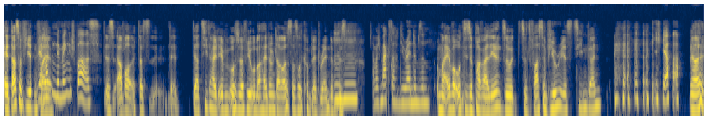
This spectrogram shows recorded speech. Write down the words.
Äh, das auf jeden Wir Fall. hatten eine Menge Spaß. Das, aber das, der, der zieht halt eben auch so viel Unterhaltung daraus, dass er komplett random ist. Mhm. Aber ich mag Sachen, die random sind. Und man einfach auch diese Parallelen zu, zu Fast and Furious ziehen kann. ja. Ja,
